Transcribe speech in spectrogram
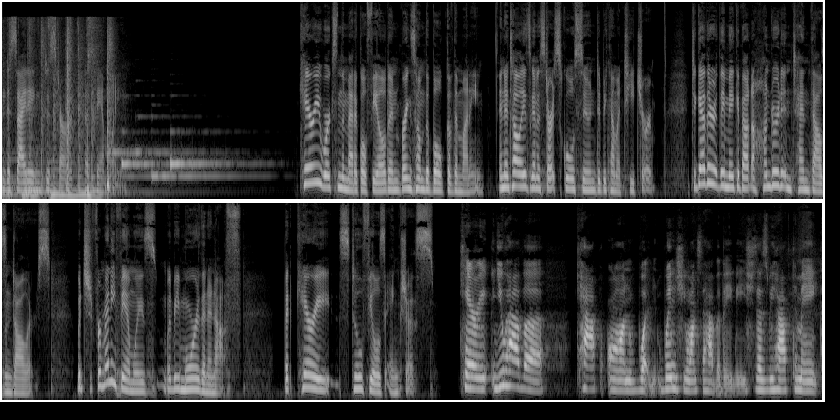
in deciding to start a family. Carrie works in the medical field and brings home the bulk of the money, and Natalia is going to start school soon to become a teacher. Together, they make about $110,000 which for many families would be more than enough. But Carrie still feels anxious. Carrie, you have a cap on what when she wants to have a baby. She says we have to make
